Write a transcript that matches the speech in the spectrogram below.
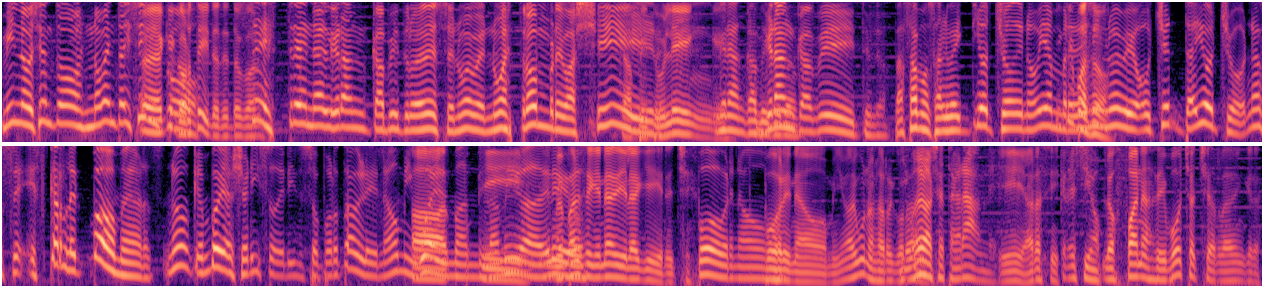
1995. Eh, qué cortita te tocó, Se estrena el gran capítulo de DC9, Nuestro Hombre Bashir. Capitulengue. Gran capítulo. Gran capítulo. Pasamos al 28 de noviembre ¿Y de qué pasó? 1988. Nace Scarlett Bombers, ¿no? Que en Voyager hizo del insoportable Naomi Ah, Wellman, la amiga de Me Leo. parece que nadie la quiere, che. Pobre Naomi. Pobre Naomi. Algunos la recordaron. ahora ya está grande. Sí, ahora sí. Creció. Los fanas de Bocha Cher la deben querer.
